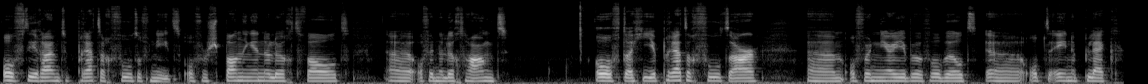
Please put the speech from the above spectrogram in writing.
of die ruimte prettig voelt of niet. Of er spanning in de lucht valt uh, of in de lucht hangt. Of dat je je prettig voelt daar. Um, of wanneer je bijvoorbeeld uh, op de ene plek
